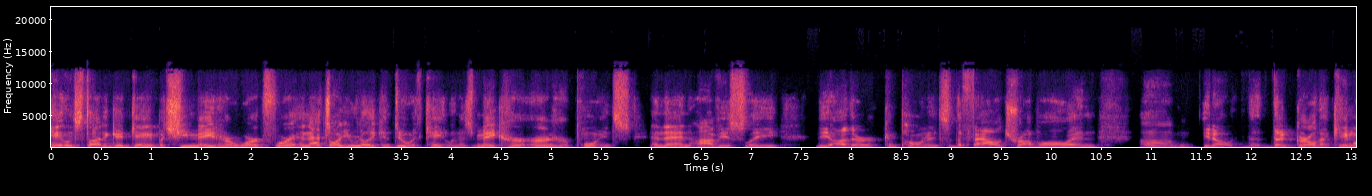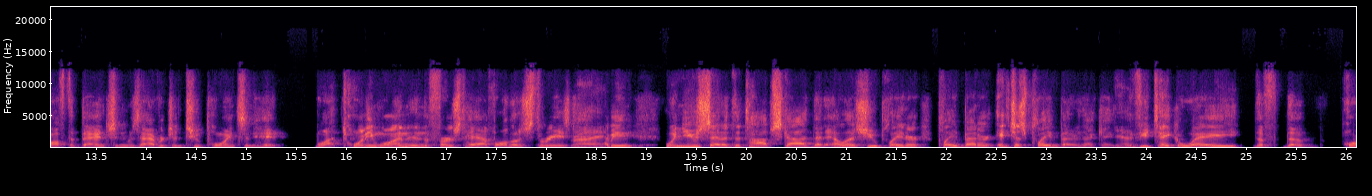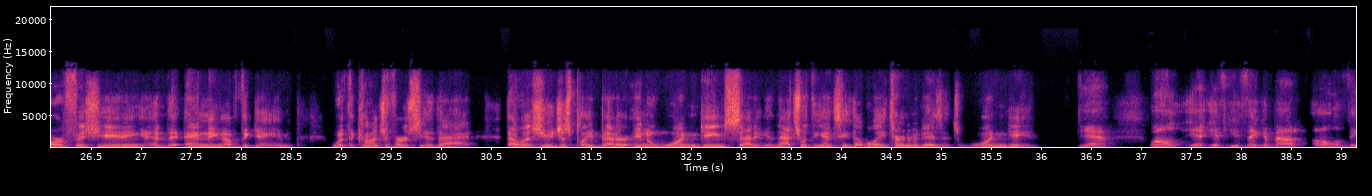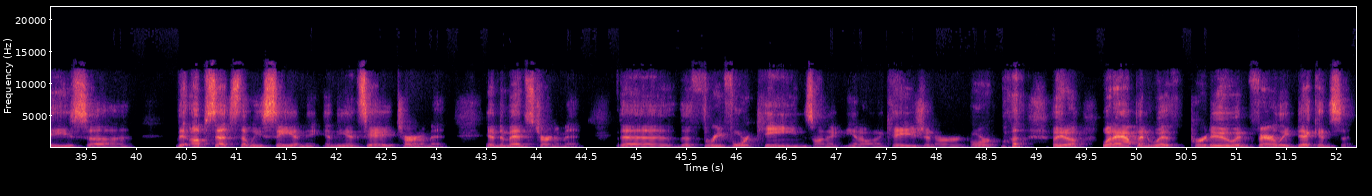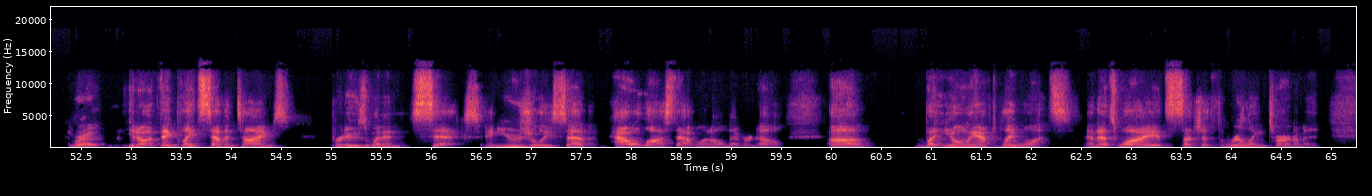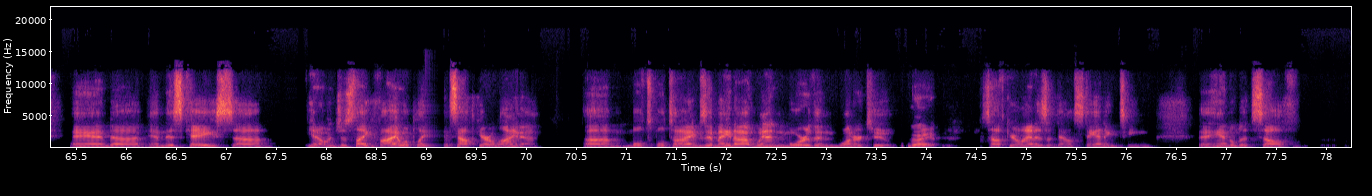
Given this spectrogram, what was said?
Caitlin still had a good game, but she made her work for it. And that's all you really can do with Caitlin is make her earn her points. And then obviously the other components of the foul trouble and um, you know, the the girl that came off the bench and was averaging two points and hit what 21 in the first half, all those threes. Right. I mean, when you said at the top, Scott, that LSU played her played better, it just played better that game. Yeah. If you take away the the poor officiating and the ending of the game, with the controversy of that. LSU just played better in a one game setting. And that's what the NCAA tournament is it's one game. Yeah. Well, if you think about all of these, uh, the upsets that we see in the in the NCAA tournament, in the men's tournament, the the three fourteens on a you know on occasion, or or you know what happened with Purdue and Fairleigh Dickinson, right? You know, if they played seven times, Purdue's winning six and usually seven. How it lost that one, I'll never know. Uh, but you only have to play once, and that's why it's such a thrilling tournament. And uh, in this case, um, you know, just like if Iowa played South Carolina um, multiple times, it may not win more than one or two. Right. South Carolina is an outstanding team that handled itself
